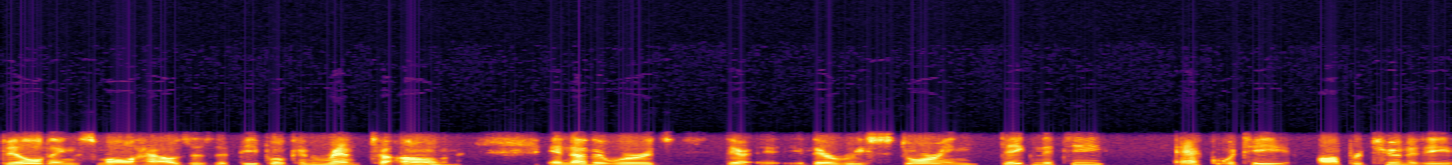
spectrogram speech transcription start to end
building small houses that people can rent to own. In other words, they're they're restoring dignity, equity, opportunity.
